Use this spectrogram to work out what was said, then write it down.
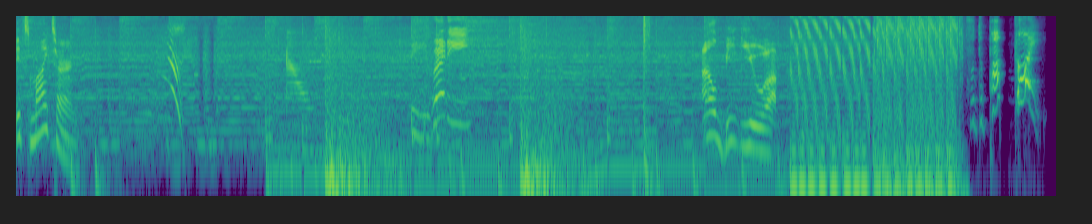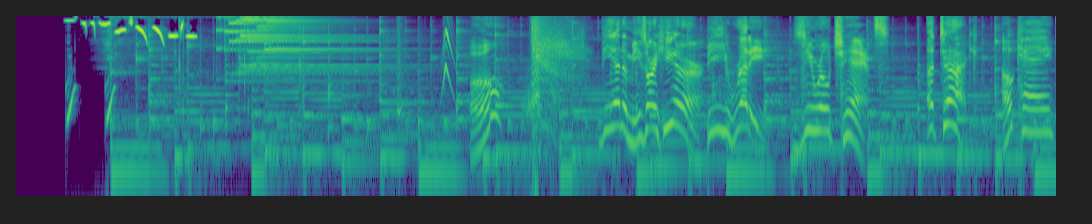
It's my turn. Be ready. I'll beat you up. For the pop toy. Oh? The enemies are here! Be ready! Zero chance! Attack! Okay.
